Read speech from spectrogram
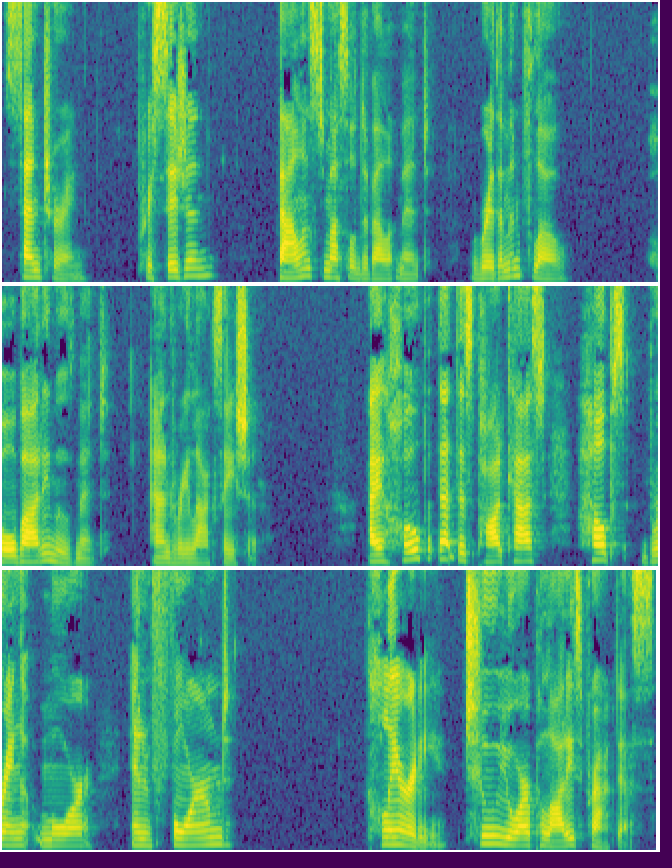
centering, precision, balanced muscle development, rhythm and flow, whole body movement, and relaxation. I hope that this podcast helps bring more informed clarity to your Pilates practice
